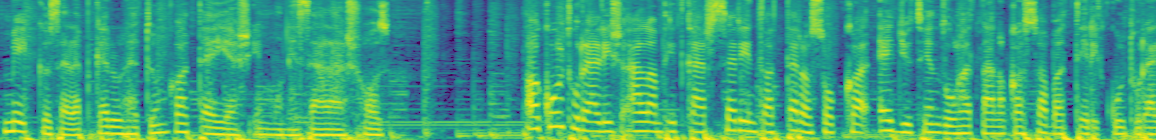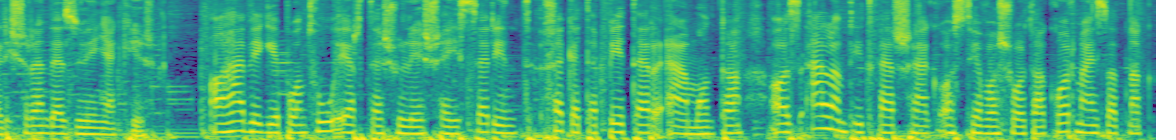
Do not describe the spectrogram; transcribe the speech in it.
még közelebb kerülhetünk a teljes immunizáláshoz. A kulturális államtitkár szerint a teraszokkal együtt indulhatnának a szabadtéri kulturális rendezvények is. A hvg.hu értesülései szerint Fekete Péter elmondta, az államtitkárság azt javasolta a kormányzatnak,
